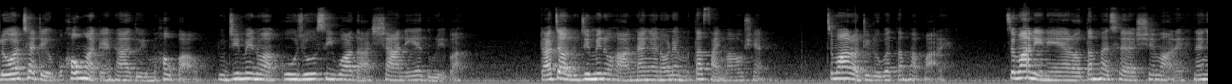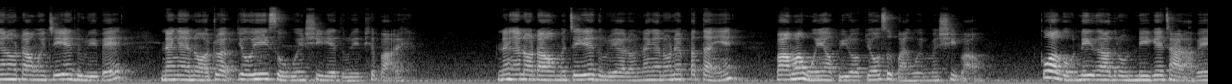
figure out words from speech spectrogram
လိုအပ်ချက်တွေကိုပခုံးမှတင်ထားတဲ့သူတွေမဟုတ်ပါဘူး။လူကြီးမင်းတို့ကကိုကြိုးစည်းဝါးတာရှာနေတဲ့သူတွေပါ။ဒါကြောင့်လူကြီးမင်းတို့ဟာနိုင်ငံတော်နဲ့မသက်ဆိုင်ပါဘူးရှင်။ကျမကတော့ဒီလိုပဲသတ်မှတ်ပါတယ်။ကျမအနေနဲ့ကတော့သတ်မှတ်ချက်ရှင်းပါတယ်။နိုင်ငံတော်တာဝန်ကျေးတဲ့သူတွေပဲနိုင်ငံတော်အတွက်ပြောရေးဆိုခွင့်ရှိတဲ့သူတွေဖြစ်ပါတယ်။နိုင်ငံတော်တာဝန်မကျေးတဲ့သူတွေကတော့နိုင်ငံတော်နဲ့ပတ်သက်ရင်ဘာမှဝင်ရောက်ပြီးတော့ပြောဆိုပိုင်ခွင့်မရှိပါဘူး။ကိုယ့်အကူနေသားသလိုနေခဲ့ကြတာပဲ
